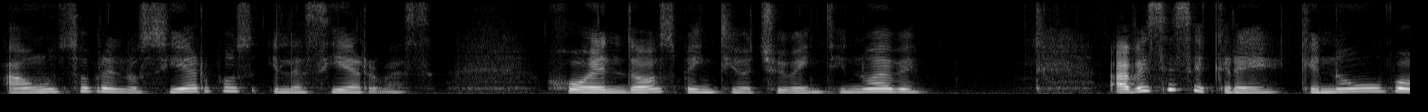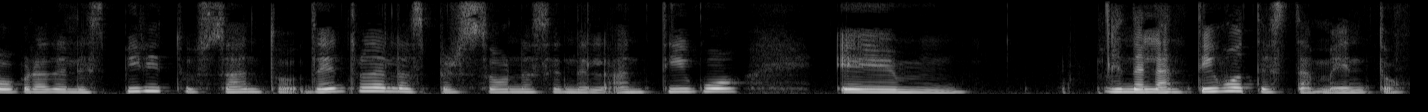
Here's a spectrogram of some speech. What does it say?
aún sobre los siervos y las siervas. Joel 2, 28 y 29. A veces se cree que no hubo obra del Espíritu Santo dentro de las personas en el antiguo, em, en el Antiguo Testamento.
